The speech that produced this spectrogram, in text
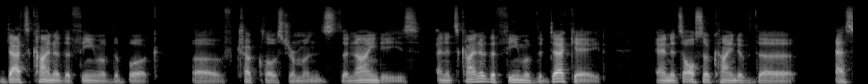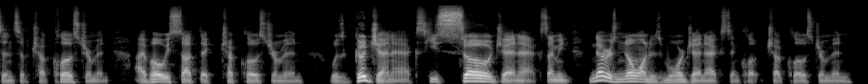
that's kind of the theme of the book of Chuck Klosterman's The 90s. And it's kind of the theme of the decade. And it's also kind of the essence of Chuck Klosterman. I've always thought that Chuck Klosterman was good Gen X. He's so Gen X. I mean, there is no one who's more Gen X than Clo- Chuck Klosterman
